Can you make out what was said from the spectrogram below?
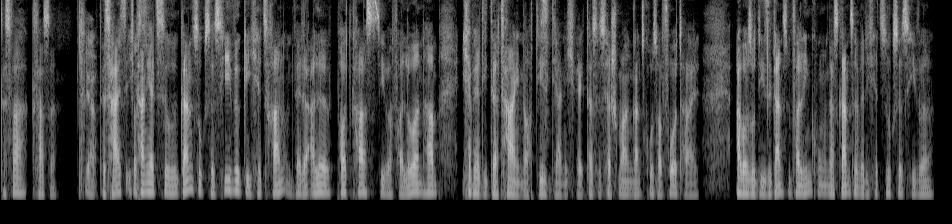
das war klasse. Ja. Das heißt, ich Das- kann jetzt so ganz sukzessive, gehe ich jetzt ran und werde alle Podcasts, die wir verloren haben, ich habe ja die Dateien noch, die sind ja nicht weg, das ist ja schon mal ein ganz großer Vorteil. Aber so diese ganzen Verlinkungen, das Ganze werde ich jetzt sukzessive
